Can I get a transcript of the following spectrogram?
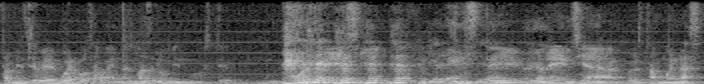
también se ve bueno, o sea, bueno, es más de lo mismo, este, golpes y Violencia. este, violencia, pero están buenas.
